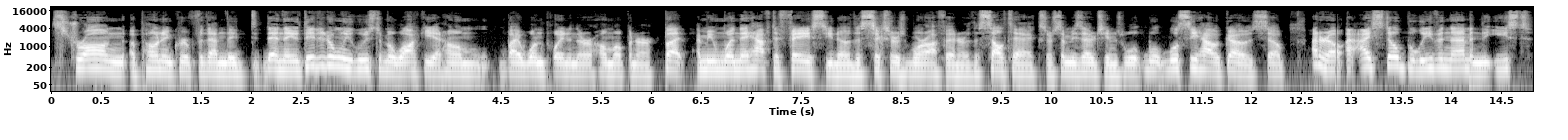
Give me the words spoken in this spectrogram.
strong opponent group for them. They and they they did only lose to Milwaukee at home by one point in their home opener. But I mean, when they have to face you know the Sixers more often or the Celtics or some of these other teams, we'll we'll, we'll see how it goes. So I don't know. I, I still believe in them. In the East,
